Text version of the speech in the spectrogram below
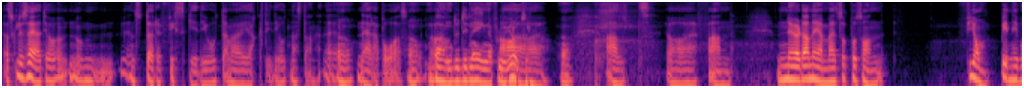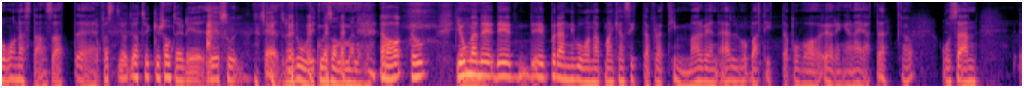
Jag skulle säga att jag nog en större fiskeidiot än vad jag är jaktidiot nästan. Eh, Ja. Nära på alltså. Ja. Band du dina egna flugor ja, också? ja, ja. Ja. Allt. Ja, fan. Nördade ner mig så på sån fjompig nivå nästan så att eh, Fast jag, jag tycker sånt där det, det är så jädra roligt med sådana människor. Ja, jo, jo Eh. men det, det, det är på den nivån att man kan sitta flera timmar vid en älv och bara titta på vad öringarna äter. Ja. Och sen, eh,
